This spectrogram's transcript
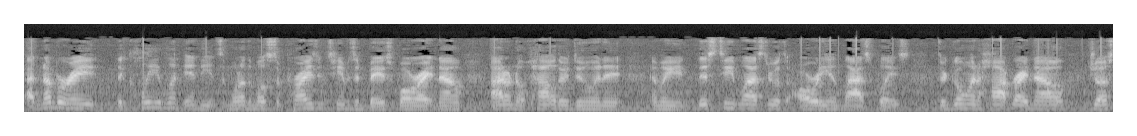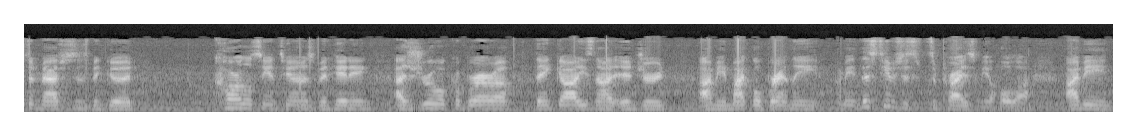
at number eight the Cleveland Indians, and one of the most surprising teams in baseball right now. I don't know how they're doing it. I mean, this team last year was already in last place. They're going hot right now. Justin Masterson's been good. Carlos Santana's been hitting. Asdrubal Cabrera, thank God he's not injured. I mean, Michael Brantley. I mean, this team's just surprised me a whole lot. I mean,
